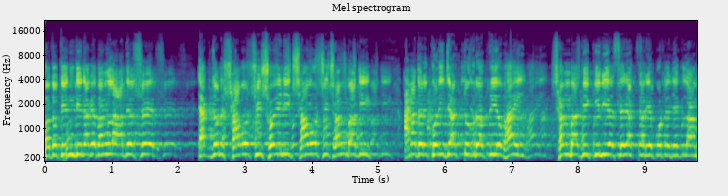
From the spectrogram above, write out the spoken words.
গত তিন দিন আগে বাংলাদেশের একজন সাহসী সৈনিক, সাহসী সাংবাদিক, আমাদের কলিজার টুকরা প্রিয় ভাই সাংবাদিক ইলিয়াসের একটা রিপোর্টে দেখলাম,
